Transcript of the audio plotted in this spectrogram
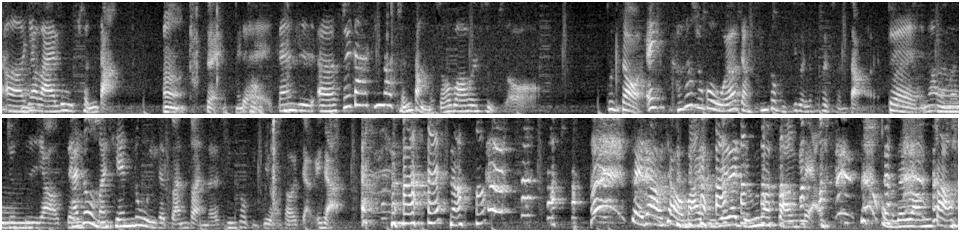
呃要来录存档。嗯，对，没错。但是呃，所以大家听到存档的时候，不知道会是什么时候。不知道哎，可是如果我要讲星座笔记本，就不可以存档哎。对，那我们就是要，还是我们先录一个短短的星座笔记本，我稍微讲一下。这也太好笑，我们还直接在节目上商量 我们的 round down，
